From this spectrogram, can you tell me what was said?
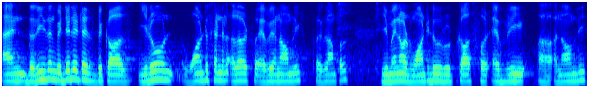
And the reason we did it is because you don't want to send an alert for every anomaly, for example. You may not want to do root cause for every uh, anomaly.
